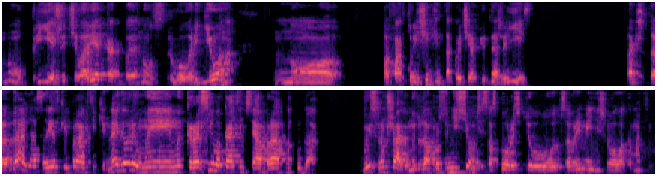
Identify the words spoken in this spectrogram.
ну, приезжий человек, как бы, ну, с другого региона, но по факту такой человек даже есть. Так что да, да, советские практики. Но я говорю, мы, мы красиво катимся обратно туда. Быстрым шагом. Мы туда просто несемся со скоростью современнейшего локомотива.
